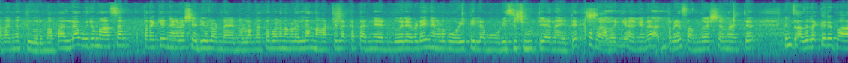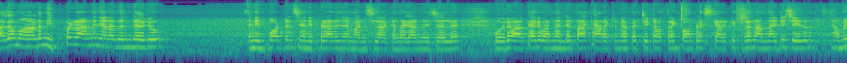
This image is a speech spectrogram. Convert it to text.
അതങ്ങ് തീർന്നു. അപ്പോൾ അല്ല ഒരു മാസം അത്രയ്ക്ക് ഞങ്ങളുടെ ഷെഡ്യൂൾ ഉണ്ടായിരുന്നുള്ളൂ. അന്നത്തെ പോലെ നമ്മളെല്ലാം നാട്ടിലൊക്കെ തന്നെയായിരുന്നു. ദൂരെ എവിടെയും ഞങ്ങൾ പോയിട്ടില്ല മൂവീസ് ഷൂട്ട് ചെയ്യാനായിട്ട്. അപ്പോൾ അതൊക്കെ അങ്ങനെ അത്രയും സന്തോഷമായിട്ട്. മീൻസ് അതിലൊക്കെ ഒരു ഭാഗമാണെന്ന് ഇപ്പോഴാണ് ഞാൻ അതിന്റെ ഒരു അതിന്റെ ഇമ്പോർട്ടൻസ് ഞാൻ ഇപ്പോഴാണ് ഞാൻ മനസ്സിലാക്കുന്നത്. കാരണം വെച്ചാൽ ഓരോ ആൾക്കാർ വന്ന് എന്റെ അടുത്ത് ആ ക്യാരക്ടറിനെ പറ്റിയിട്ട് അത്രയും കോംപ്ലക്സ് ക്യാരക്ടർ ഇത്രയും നന്നായിട്ട് ചെയ്തത്. നമ്മൾ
